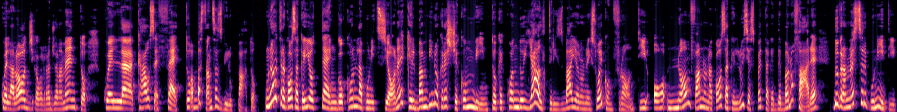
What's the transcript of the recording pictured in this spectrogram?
quella logica, quel ragionamento, quel causa-effetto abbastanza sviluppato. Un'altra cosa che io ottengo con la punizione è che il bambino cresce convinto che quando gli altri sbagliano nei suoi confronti o non fanno una cosa che lui si aspetta che debbano fare, dovranno essere puniti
